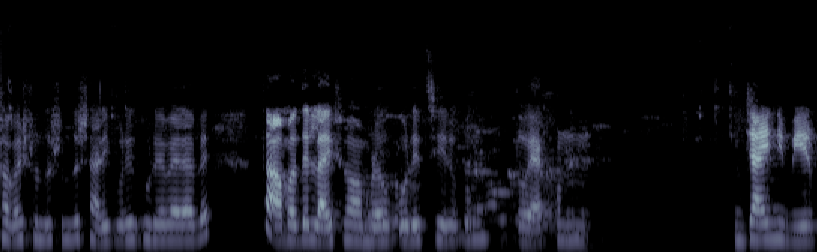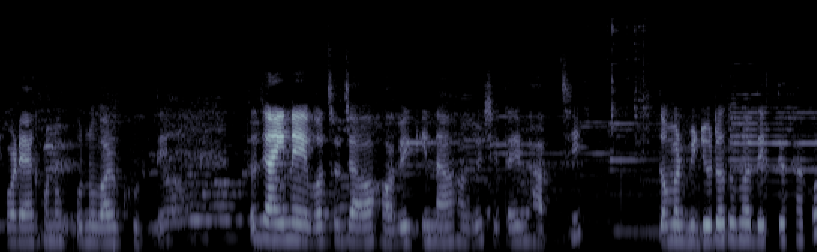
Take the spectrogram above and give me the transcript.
সবাই সুন্দর সুন্দর শাড়ি পরে ঘুরে বেড়াবে। তো আমাদের লাইফেও আমরাও করেছি এরকম। তো এখন যাইনি বিয়ের পরে, এখনও কোনোবার ঘুরতে। তো জানি না এবছর যাওয়া হবে কি না হবে সেটাই ভাবছি। তোমার ভিডিওটা তোমরা দেখতে থাকো।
